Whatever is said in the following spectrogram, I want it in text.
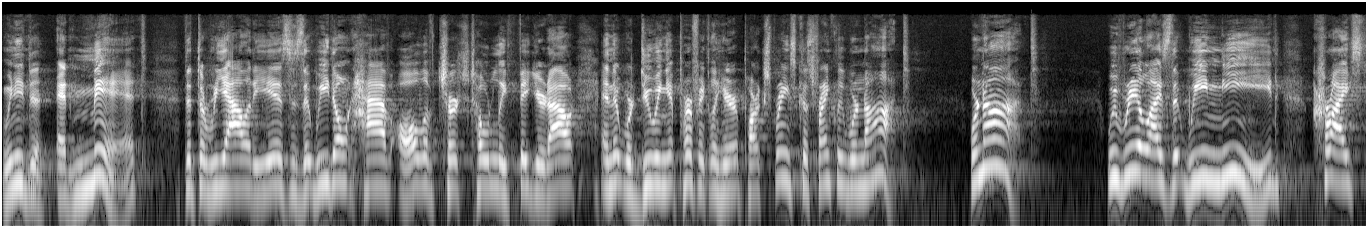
We need to admit that the reality is is that we don't have all of church totally figured out and that we're doing it perfectly here at Park Springs because frankly we're not. We're not. We realize that we need Christ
